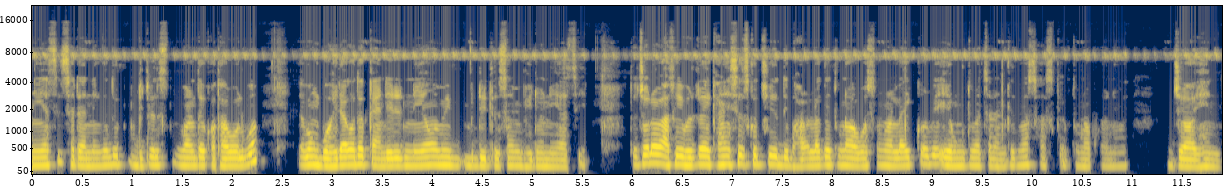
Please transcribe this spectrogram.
নিয়ে আসি সেটা নিয়ে কিন্তু ডিটেলস বানাতে কথা বলব। এবং বহিরাগত ক্যান্ডিডেট নিয়েও আমি ডিটেলস আমি ভিডিও নিয়ে আসি তো চলো আজকে ভিডিওটা এখানেই শেষ করছি। যদি ভালো লাগে তোমরা অবশ্যই তোমরা লাইক করবে এবং তোমার চ্যানেলকে তোমরা সাবস্ক্রাইব তোমরা করে নেবে। জয় হিন্দ।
